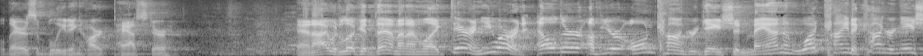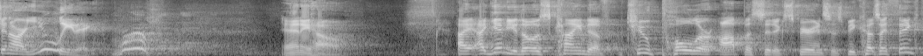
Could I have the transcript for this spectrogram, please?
well, there's a bleeding heart pastor. And I would look at them and I'm like, Darren, you are an elder of your own congregation, man. What kind of congregation are you leading? Anyhow, I, I, give you those kind of two polar opposite experiences because I think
